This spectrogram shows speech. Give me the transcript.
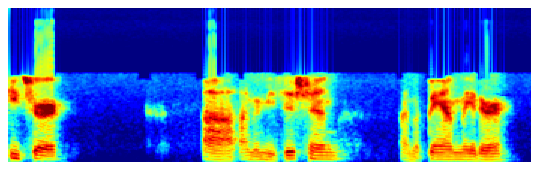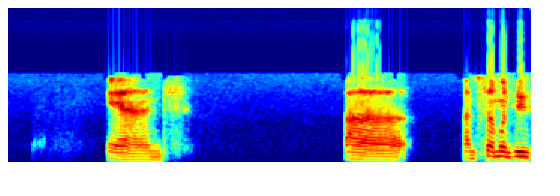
teacher. Uh, I'm a musician. I'm a band leader. And uh, I'm someone who's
